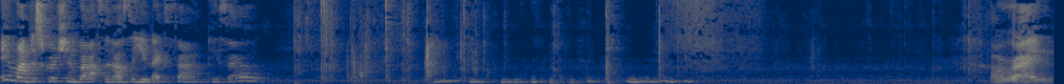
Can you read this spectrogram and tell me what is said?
in my description box. And I'll see you next time. Peace out. All right.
